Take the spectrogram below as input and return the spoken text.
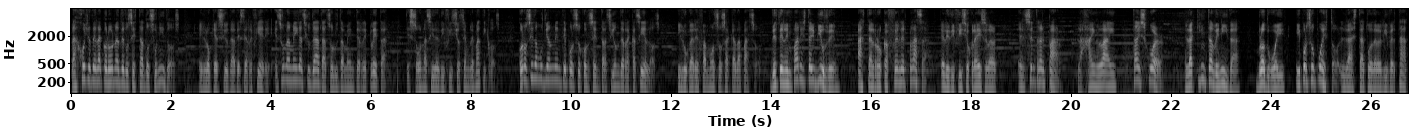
la joya de la corona de los Estados Unidos. En lo que a ciudades se refiere, es una mega ciudad absolutamente repleta de zonas y de edificios emblemáticos, conocida mundialmente por su concentración de rascacielos y lugares famosos a cada paso. Desde el Empire State Building hasta el Rockefeller Plaza, el edificio Chrysler, el Central Park, la High Line, Times Square, la Quinta Avenida, Broadway y por supuesto la Estatua de la Libertad.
